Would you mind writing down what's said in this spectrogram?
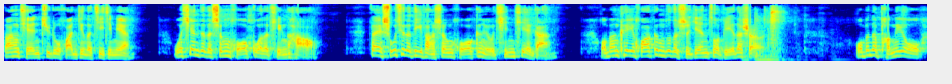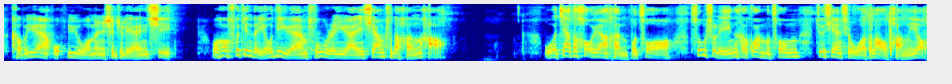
当前居住环境的积极面，我现在的生活过得挺好，在熟悉的地方生活更有亲切感。我们可以花更多的时间做别的事儿。我们的朋友可不愿与我们失去联系。我和附近的邮递员服务人员相处得很好。我家的后院很不错，松树林和灌木丛就像是我的老朋友。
